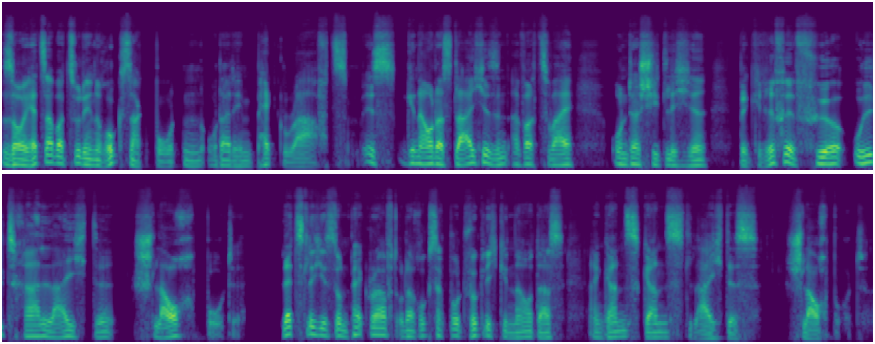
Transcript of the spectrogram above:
So, jetzt aber zu den Rucksackbooten oder den Packrafts. Ist genau das gleiche, sind einfach zwei unterschiedliche Begriffe für ultraleichte Schlauchboote. Letztlich ist so ein Packraft oder Rucksackboot wirklich genau das, ein ganz, ganz leichtes Schlauchboot.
